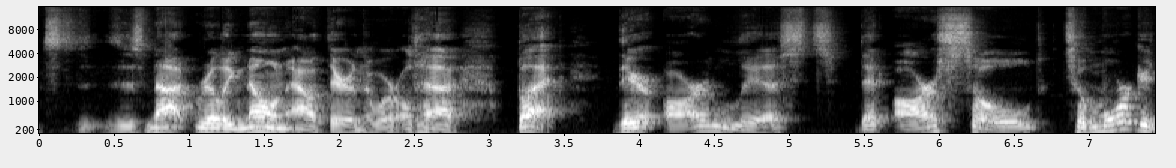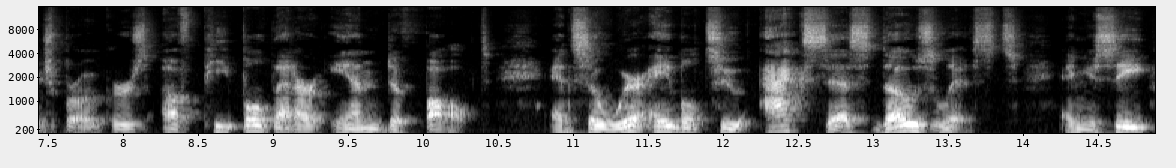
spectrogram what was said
is not really known out there in the world, uh, but there are lists that are sold to mortgage brokers of people that are in default. And so we're able to access those lists. And you see,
